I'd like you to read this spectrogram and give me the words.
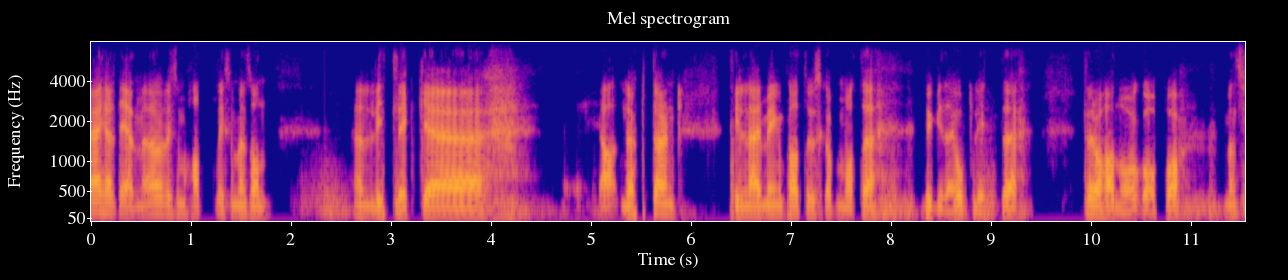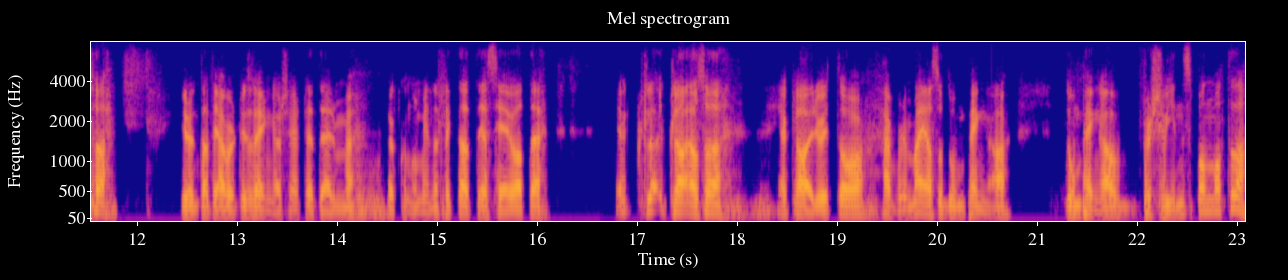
er helt enig med deg. Jeg har liksom hatt liksom en sånn en litt lik eh, ja, nøktern tilnærming på at du skal på en måte bygge deg opp litt eh, for å ha noe å gå på. Men så, grunnen til at jeg har blitt så engasjert i dette med økonomien, og slikt, at jeg ser jo at det, jeg, klar, klar, altså, jeg, klarer jo ikke å hevle meg. altså De penga, de forsvinner på en måte da,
